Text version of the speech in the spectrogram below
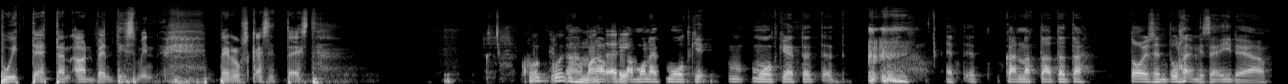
puitteet tämän adventismin peruskäsitteistä. Ku, kuinka monta eri... monet muutkin, muutkin että et, et, et, et kannattaa tätä toisen tulemisen ideaa.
